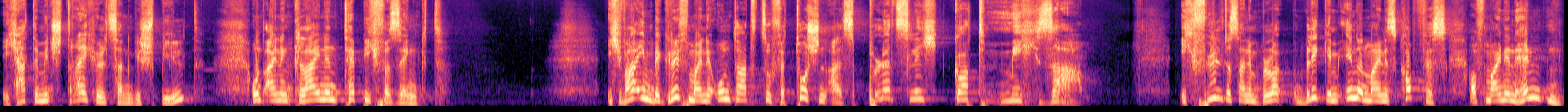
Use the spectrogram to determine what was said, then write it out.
Ich hatte mit Streichhölzern gespielt und einen kleinen Teppich versenkt. Ich war im Begriff, meine Untat zu vertuschen, als plötzlich Gott mich sah. Ich fühlte seinen Blick im Innern meines Kopfes, auf meinen Händen.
